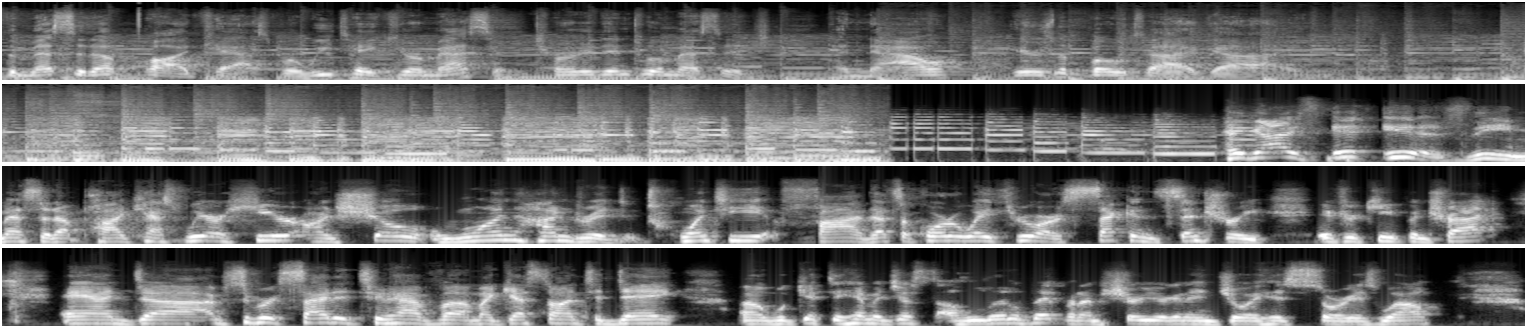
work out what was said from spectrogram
the Mess It Up podcast, where we take your mess and turn it into a message. And now, here's the Bowtie Guy. Hey guys, it is the Mess It Up podcast. We are here on show 125. That's a quarter way through our second century, if you're keeping track. And uh, I'm super excited to have uh, my guest on today. Uh, we'll get to him in just a little bit, but I'm sure you're going to enjoy his story as well.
